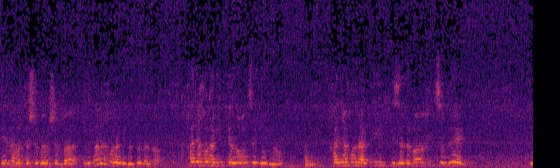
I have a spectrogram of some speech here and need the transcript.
כן, למה אתה שומר שבת, הוא גם יכול להגיד אותו דבר. אחד יכול להגיד כי אני לא רוצה גיהנום, אחד יכול להגיד כי זה הדבר הכי צודק, כי,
